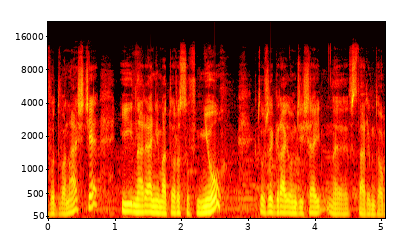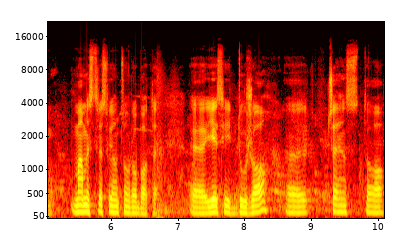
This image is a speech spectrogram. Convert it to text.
w W12 i na reanimatorsów New, którzy grają dzisiaj e, w Starym Domu. Mamy stresującą robotę. E, Jest jej dużo, e, często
